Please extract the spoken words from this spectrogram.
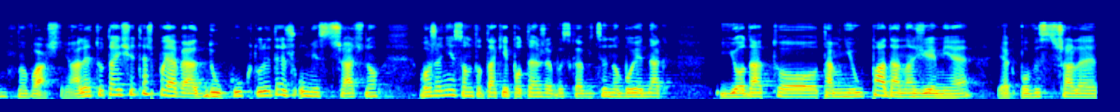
no właśnie, ale tutaj się też pojawia Duku, który też umie strzelać. No, może nie są to takie potężne błyskawice, no bo jednak Joda to tam nie upada na ziemię, jak po wystrzale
